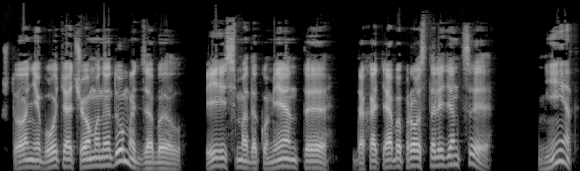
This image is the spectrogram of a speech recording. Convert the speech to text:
Что-нибудь, о чем он и думать забыл? Письма, документы, да хотя бы просто леденцы? Нет,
